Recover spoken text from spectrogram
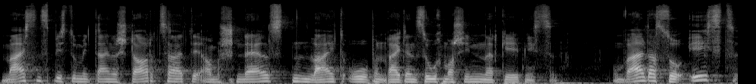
meistens bist du mit deiner Startseite am schnellsten weit oben bei den Suchmaschinenergebnissen. Und weil das so ist,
